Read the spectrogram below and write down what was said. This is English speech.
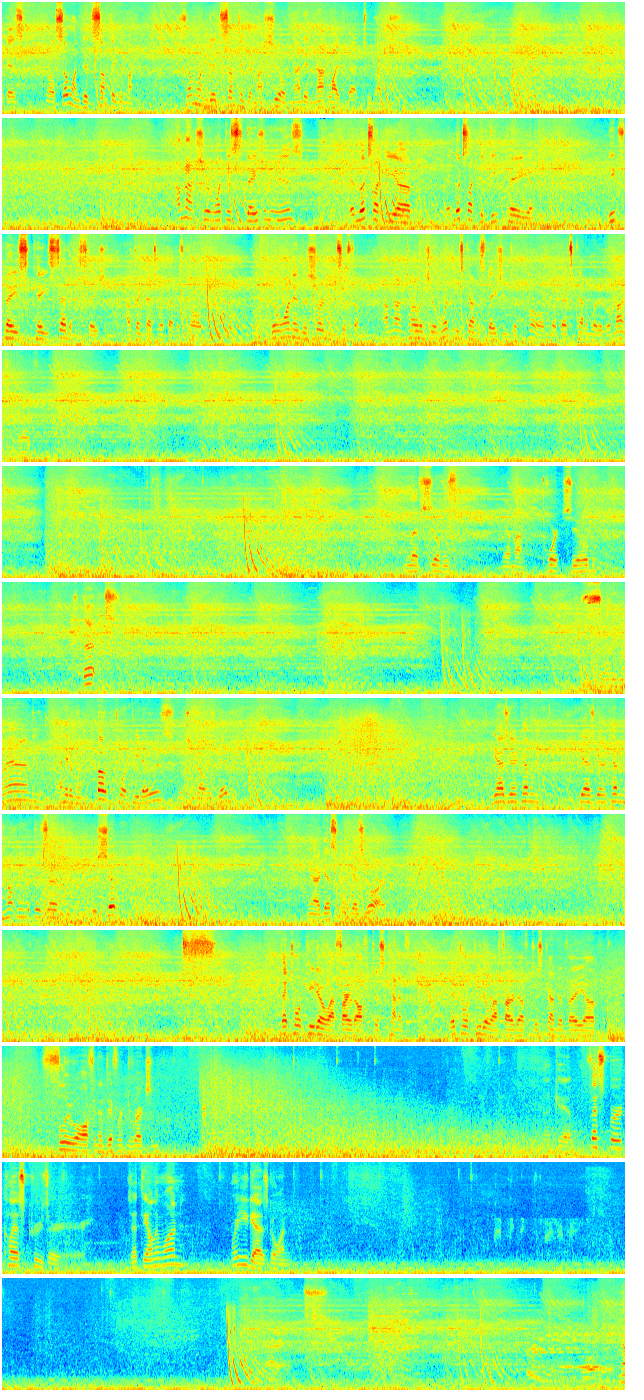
Okay. Well, someone did something to my. Someone did something to my shield, and I did not like that too much. I'm not sure what this station is. It looks like the uh, it looks like the Deep K, Deep Space K7 station. I think that's what that was called. The one in the Sherman system. I'm not entirely sure what these kind of stations are called, but that's kind of what it reminds me of. Left shield is yeah my port shield. That swing around. I hit him with both torpedoes, which is always good. You guys gonna come and you guys gonna come and help me with this uh, this ship? Yeah, I guess I guess you are. That torpedo I fired off just kind of that torpedo I fired off just kind of a uh, flew off in a different direction. Okay, a Vesper class cruiser. Is that the only one? Where are you guys going?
